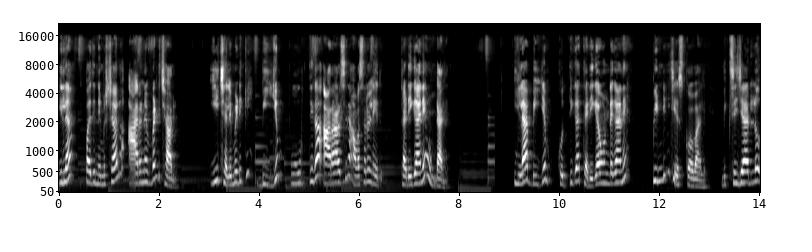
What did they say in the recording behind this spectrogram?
ఇలా పది నిమిషాలు ఆరనివ్వండి చాలు. ఈ చలిమిడికి బియ్యం పూర్తిగా ఆరాల్సిన అవసరం లేదు. తడిగానే ఉండాలి. ఇలా బియ్యం కొద్దిగా తడిగా ఉండగానే పిండిని చేసుకోవాలి. మిక్సీ జార్లో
